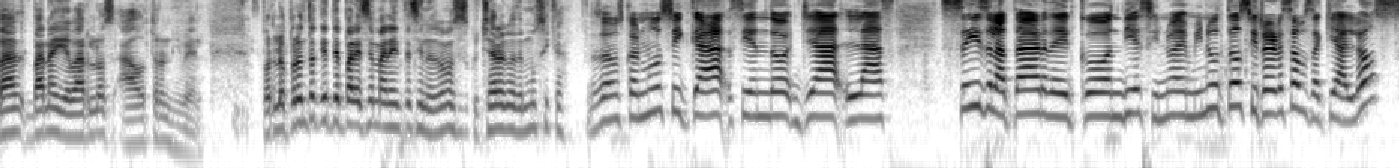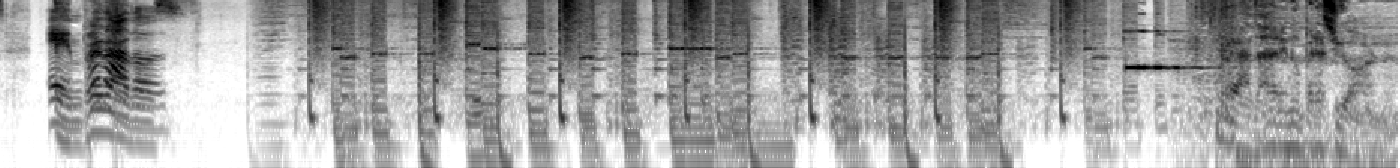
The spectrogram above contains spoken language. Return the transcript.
Va- van a llevarlos a otro nivel. Por lo pronto, ¿qué te parece, Marieta, si nos vamos a escuchar algo de música? Nos vamos con música, siendo ya las 6 de la tarde con 19 minutos y regresamos aquí a los Enredados. Enredados. Radar en operación.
